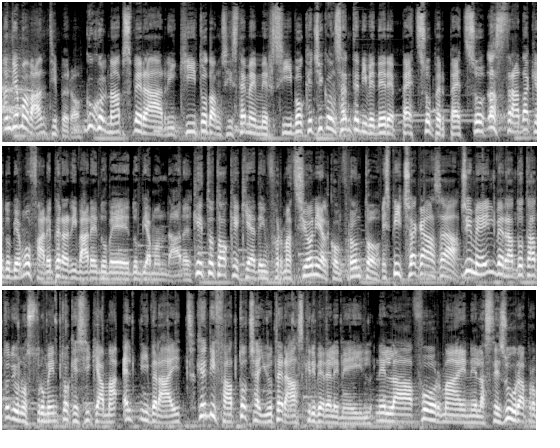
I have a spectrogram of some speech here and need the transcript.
Andiamo avanti però. Google Maps verrà arricchito da un sistema immersivo che ci consente di vedere pezzo per pezzo la strada che dobbiamo fare per arrivare dove dobbiamo andare. Che Totò che chiede informazioni al confronto mi spiccia a casa. Gmail verrà dotato di uno strumento che si chiama Help Me Write, che di fatto ci aiuterà a scrivere le mail, nella forma e nella stesura probabilmente.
